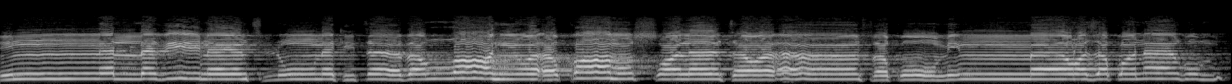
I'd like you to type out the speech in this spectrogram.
إن الذين يتلون كتاب الله وأقاموا الصلاة وأنفقوا مما رزقناهم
